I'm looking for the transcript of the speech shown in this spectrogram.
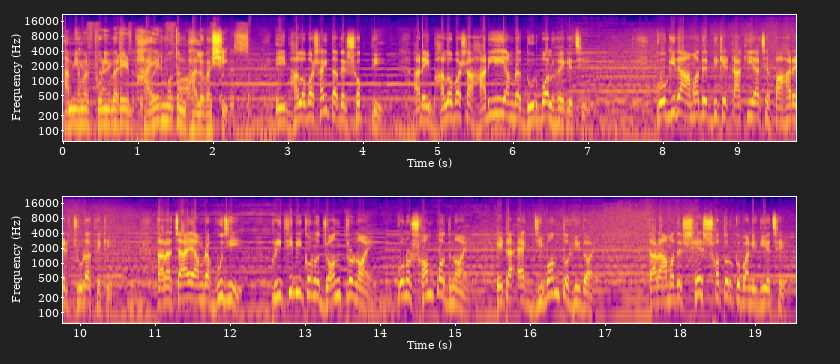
আমি আমার পরিবারের ভাইয়ের মতন ভালোবাসি। এই ভালোবাসাই তাদের শক্তি আর এই ভালোবাসা হারিয়েই আমরা দুর্বল হয়ে গেছি। কোগিরা আমাদের দিকে তাকিয়ে আছে পাহাড়ের চূড়া থেকে। তারা চায় আমরা বুঝি পৃথিবী কোনো যন্ত্র নয় কোনো সম্পদ নয় এটা এক জীবন্ত হৃদয়। তারা আমাদের শেষ সতর্কবাণী দিয়েছে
